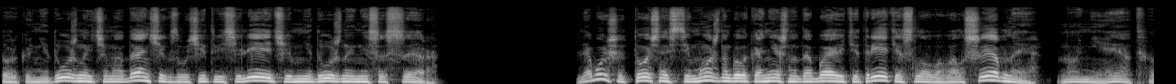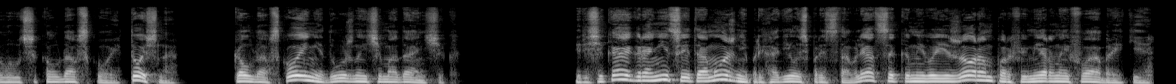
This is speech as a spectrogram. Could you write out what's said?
Только недужный чемоданчик звучит веселее, чем недужный НССР. Для большей точности можно было, конечно, добавить и третье слово «волшебное», но нет, лучше колдовской. Точно. Колдовской недужный чемоданчик. Пересекая границы и таможни, приходилось представляться камевоежором парфюмерной фабрики.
